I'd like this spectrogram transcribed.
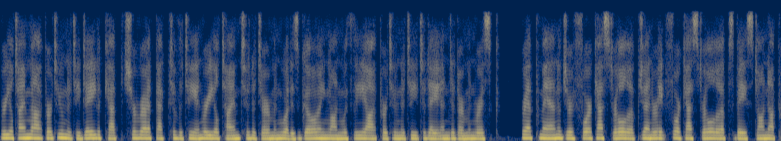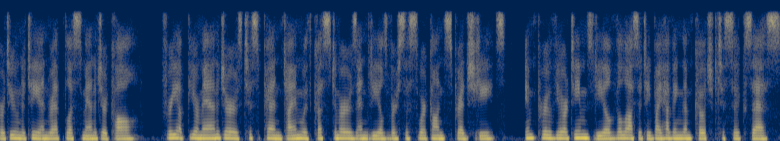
Real time opportunity data capture rep activity in real time to determine what is going on with the opportunity today and determine risk. Rep manager forecast roll up generate forecast roll ups based on opportunity and rep plus manager call. Free up your managers to spend time with customers and deals versus work on spreadsheets. Improve your team's deal velocity by having them coached to success.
